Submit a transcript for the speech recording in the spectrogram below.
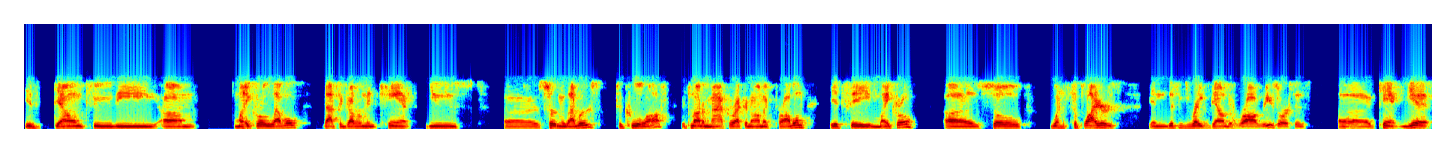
is down to the um, micro level that the government can't use uh, certain levers to cool off. It's not a macroeconomic problem, it's a micro. Uh, so when suppliers and this is right down to raw resources, uh, can't get,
